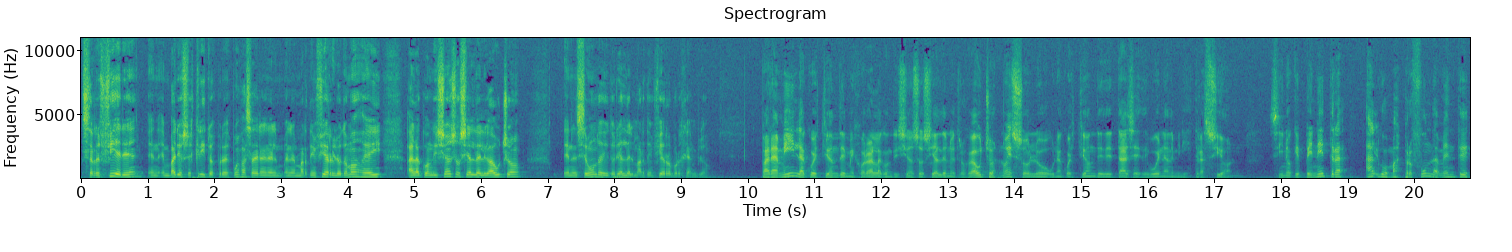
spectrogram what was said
se refiere en, varios escritos, pero después vas a ver en el, Martín Fierro, y lo tomamos de ahí, a la condición social del gaucho en el segundo editorial del Martín Fierro, por ejemplo. Para mí la cuestión de mejorar la condición social de nuestros gauchos no es solo una cuestión de detalles de buena administración, sino que penetra algo más profundamente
